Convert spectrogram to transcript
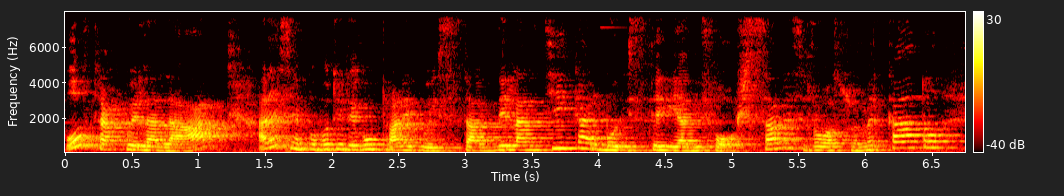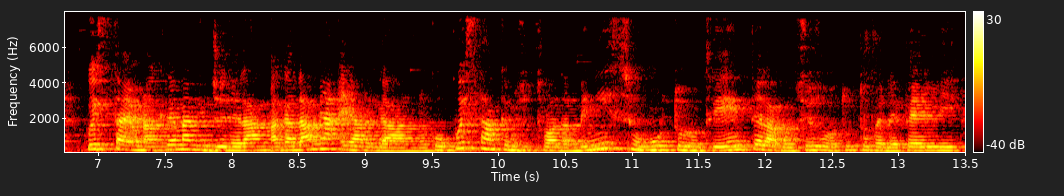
oltre a quella là ad esempio potete comprare questa dell'antica erboristeria di Forza si trova al supermercato questa è una crema rigenerante macadamia e argan. Con questa anche mi sono trovata benissimo molto nutriente la consiglio soprattutto per le pelli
